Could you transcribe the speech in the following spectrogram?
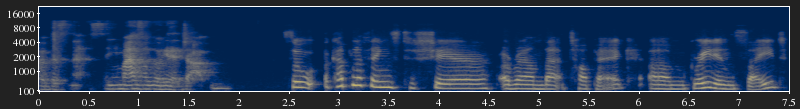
have a business and you might as well go get a job. So a couple of things to share around that topic. Um, great insight.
